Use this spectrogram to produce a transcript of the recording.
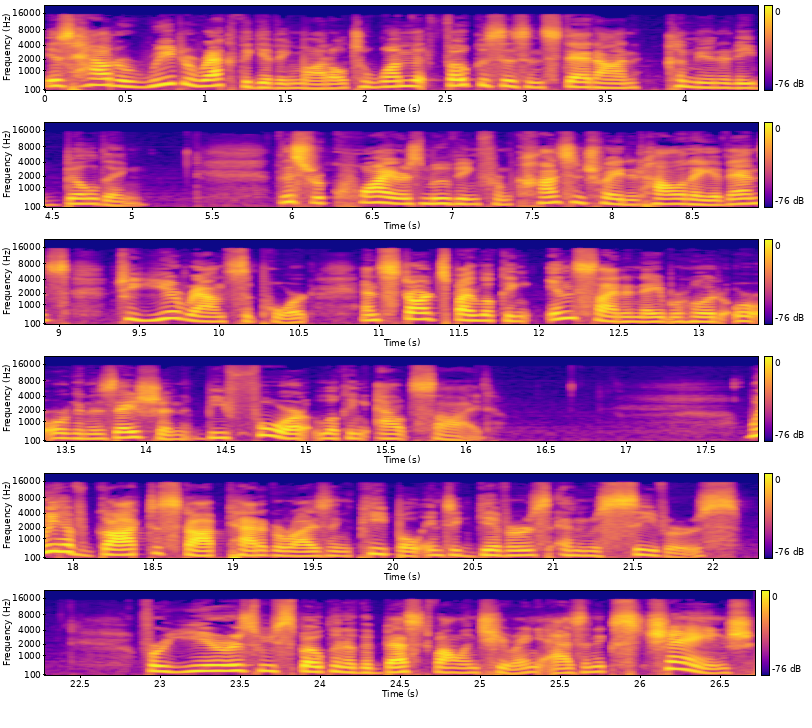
is how to redirect the giving model to one that focuses instead on community building. This requires moving from concentrated holiday events to year round support and starts by looking inside a neighborhood or organization before looking outside. We have got to stop categorizing people into givers and receivers. For years, we've spoken of the best volunteering as an exchange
